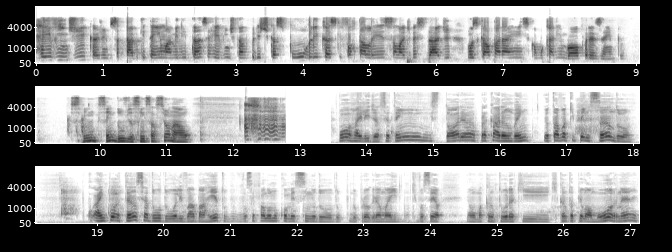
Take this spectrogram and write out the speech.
reivindica, a gente sabe que tem uma militância reivindicando políticas públicas que fortaleçam a diversidade musical paraense, como o carimbó, por exemplo. Sim, sem dúvida, sensacional. Porra, Elidia, você tem história pra caramba, hein? Eu tava aqui pensando a importância do, do Olivar Barreto. Você falou no comecinho do, do, do programa aí que você é uma cantora que, que canta pelo amor, né?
